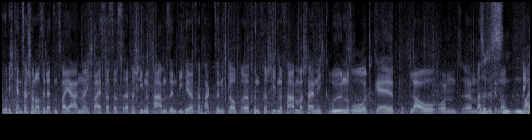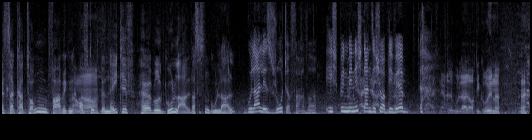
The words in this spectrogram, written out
gut, ich kenne es ja schon aus den letzten zwei Jahren. Ne? Ich weiß, dass das äh, verschiedene Farben sind, die hier verpackt sind. Ich glaube, äh, fünf verschiedene Farben wahrscheinlich. Grün, Rot, Gelb, Blau und... Ähm, also das ist ein, ein weißer Karton, farbigen genau. Aufdruck. The Native Herbal Gulal. Was ist ein Gulal? Gulal ist rote Farbe. Ich bin mir nicht ganz sicher, ob die... Wir das sind ja alle Gulal, auch die grüne. aber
